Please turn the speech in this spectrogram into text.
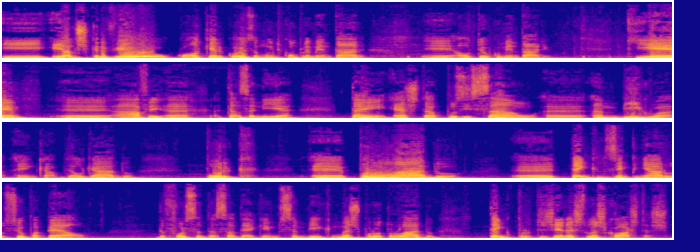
e ele escreveu qualquer coisa muito complementar eh, ao teu comentário, que é eh, a, África, a Tanzânia tem esta posição eh, ambígua em Cabo Delgado, porque, eh, por um lado, eh, tem que desempenhar o seu papel de força da SADEC em Moçambique, mas, por outro lado, tem que proteger as suas costas.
